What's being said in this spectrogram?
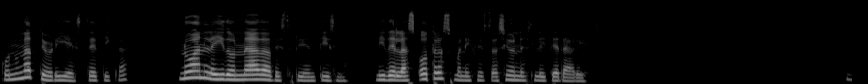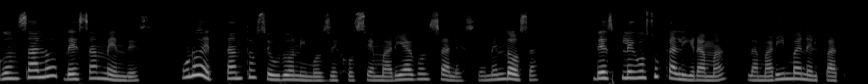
con una teoría estética, no han leído nada de estridentismo, ni de las otras manifestaciones literarias. Gonzalo Deza Méndez, uno de tantos seudónimos de José María González de Mendoza, desplegó su caligrama La marimba en el patio,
